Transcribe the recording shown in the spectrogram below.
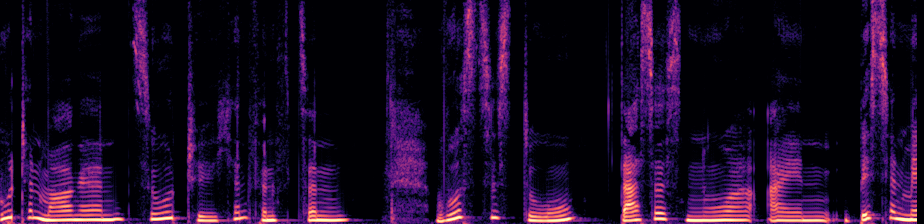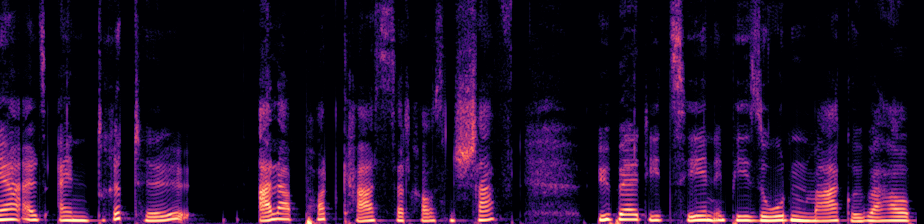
Guten Morgen zu Türchen 15. Wusstest du, dass es nur ein bisschen mehr als ein Drittel aller Podcasts da draußen schafft, über die 10 Episoden Marke überhaupt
